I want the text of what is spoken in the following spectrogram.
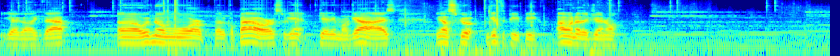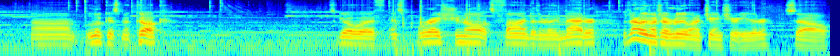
You gotta go like that. Uh, we have no more political power, so we can't get any more guys. Yeah, screw it. Get the PP. I want another general. Um, Lucas McCook. Go with inspirational. It's fine. Doesn't really matter. There's not really much I really want to change here either. So,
